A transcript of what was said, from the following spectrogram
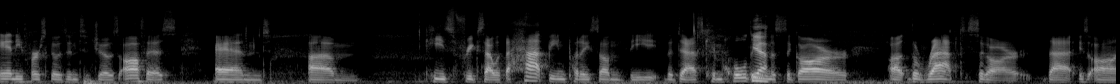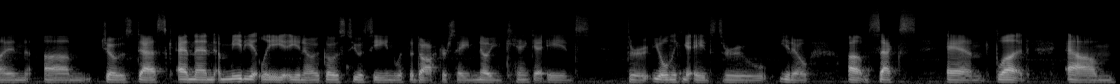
Andy first goes into Joe's office and um, he's freaks out with the hat being put on the the desk, him holding Yeah. the cigar. Uh, the wrapped cigar that is on um, Joe's desk, and then immediately, you know, it goes to a scene with the doctor saying, "No, you can't get AIDS through. You only can get AIDS through, you know, um, sex and blood." Um,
